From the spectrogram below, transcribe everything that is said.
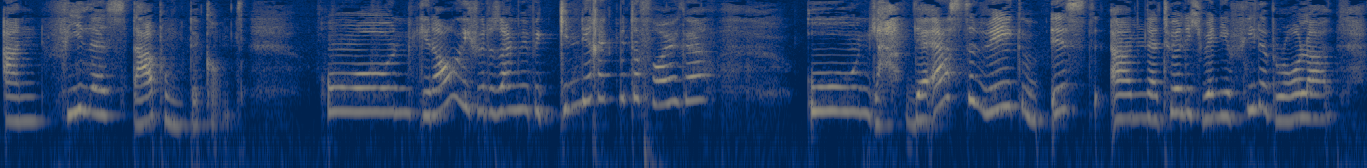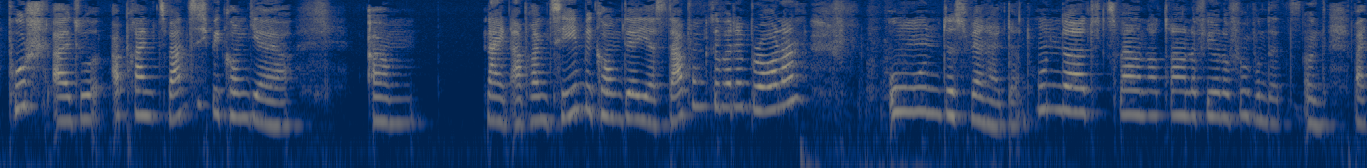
an viele Starpunkte kommt. Und genau, ich würde sagen, wir beginnen direkt mit der Folge. Und ja, der erste Weg ist ähm, natürlich, wenn ihr viele Brawler pusht, also ab Rang 20 bekommt ihr ja ähm, nein, ab Rang 10 bekommt er ja Starpunkte bei den Brawlern. Und das wären halt dann 100, 200, 300, 400, 500 und bei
